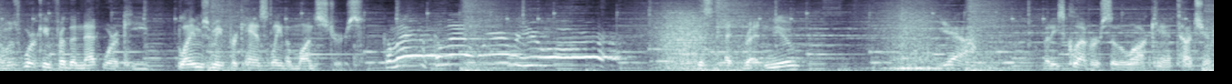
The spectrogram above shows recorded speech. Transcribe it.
I was working for the network. He blames me for canceling the Munsters. Come out, come out, wherever you are! This guy threatened you? Yeah, but he's clever, so the law can't touch him.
